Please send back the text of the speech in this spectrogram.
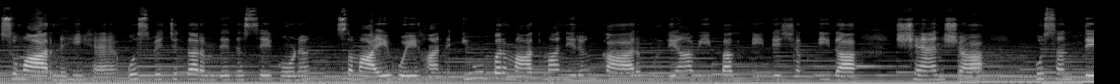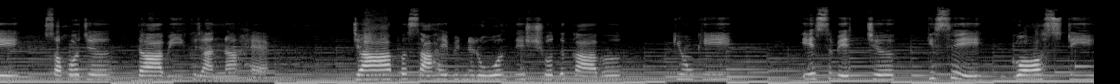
ਸੁਮਾਰ ਨਹੀਂ ਹੈ। ਉਸ ਵਿੱਚ ਧਰਮ ਦੇ ਦੱਸੇ ਗੁਣ ਸਮਾਏ ਹੋਏ ਹਨ। ਇਉਂ ਪਰਮਾਤਮਾ ਨਿਰੰਕਾਰ ਹੁੰਦਿਆਂ ਵੀ ਭਗਤੀ ਤੇ ਸ਼ਕਤੀ ਦਾ ਸ਼ਹਿਨशाह ਹੁਸਨ ਤੇ ਸਹਜ ਦਾ ਵੀ ਖਜ਼ਾਨਾ ਹੈ। ਜਾਪ ਸਾਹਿਬ ਨਿਰੋਲ ਤੇ ਸ਼ੁੱਧ ਕਾਵ ਕਿਉਂਕਿ ਇਸ ਵਿੱਚ ਕਿਸੇ ਗੋਸਟੀ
